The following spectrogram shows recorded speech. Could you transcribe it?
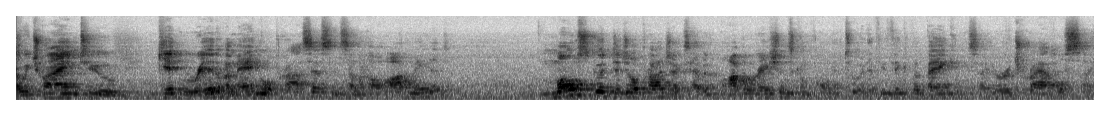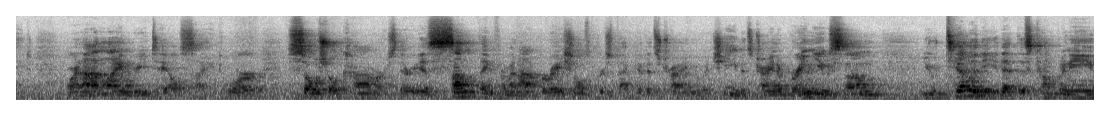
Are we trying to get rid of a manual process and somehow automate it? Most good digital projects have an operations component to it. If you think of a banking site or a travel site or an online retail site or social commerce, there is something from an operational perspective it's trying to achieve. It's trying to bring you some utility that this company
